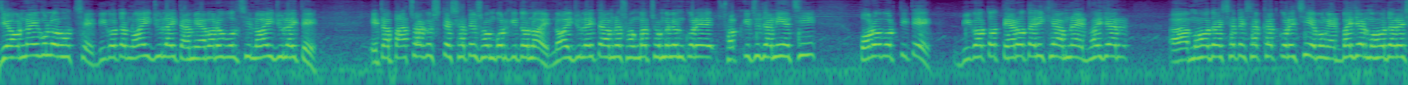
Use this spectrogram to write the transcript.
যে অন্যায়গুলো হচ্ছে, বিগত নয় জুলাইতে, আমি আবারও বলছি নয় জুলাইতে, এটা পাঁচ আগস্টের সাথে সম্পর্কিত নয়। নয় জুলাইতে আমরা সংবাদ সম্মেলন করে সব কিছু জানিয়েছি। পরবর্তীতে বিগত তেরো তারিখে আমরা অ্যাডভাইজার মহোদয়ের সাথে সাক্ষাৎ করেছি এবং অ্যাডভাইজার মহোদয়ের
